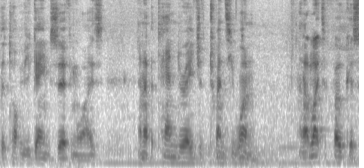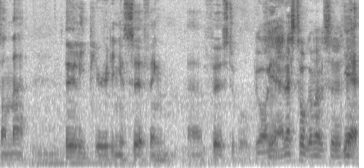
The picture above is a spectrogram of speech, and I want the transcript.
the top of your game surfing-wise, and at the tender age of 21. And I'd like to focus on that early period in your surfing uh, first of all. Oh So- yeah, let's talk about surfing. Yeah,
